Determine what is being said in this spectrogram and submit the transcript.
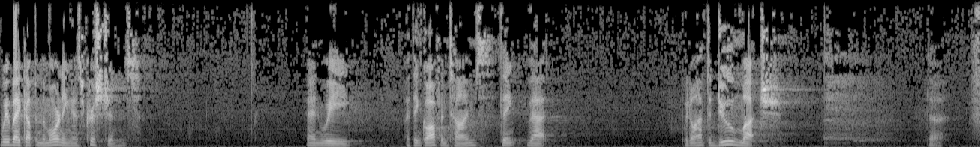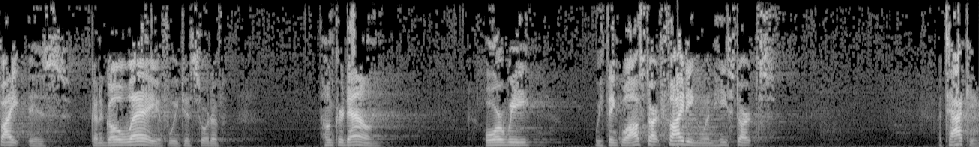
We wake up in the morning as Christians and we, I think oftentimes, think that we don't have to do much. The fight is going to go away if we just sort of hunker down. Or we, we think, well, I'll start fighting when he starts attacking.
